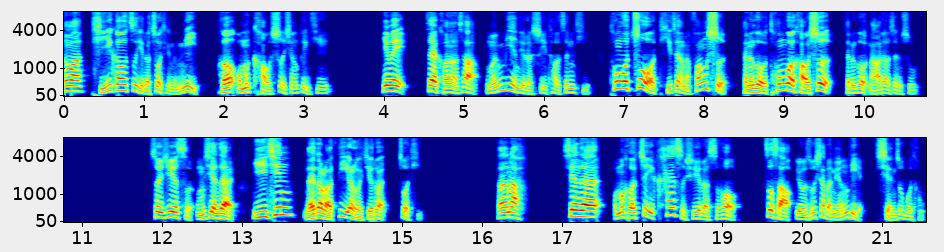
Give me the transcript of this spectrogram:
那么，提高自己的做题能力和我们考试相对接，因为在考场上，我们面对的是一套真题，通过做题这样的方式，才能够通过考试，才能够拿到证书。所以，基于此，我们现在已经来到了第二个阶段做题。当然了，现在我们和最开始学习的时候，至少有如下的两点显著不同。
